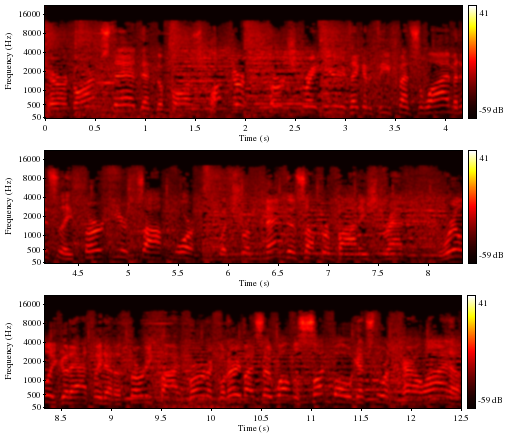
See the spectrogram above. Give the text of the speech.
Arik Armstead, then DeForest Buckner. Third straight year, you're taking a defensive lineman. This is a third-year sophomore with tremendous upper body strength. Really good athlete at a 35 vertical. And everybody said, well, the Sun Bowl against North Carolina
